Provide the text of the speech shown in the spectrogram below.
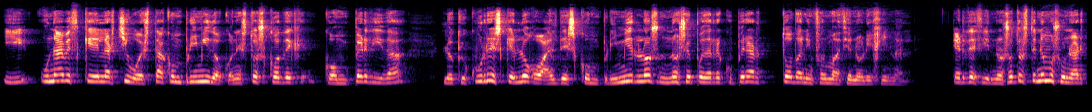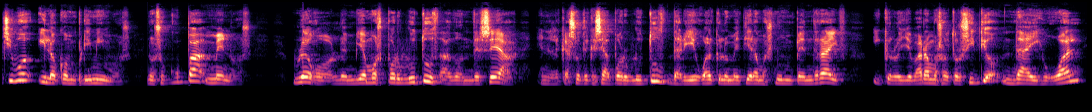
y una vez que el archivo está comprimido con estos codec con pérdida, lo que ocurre es que luego al descomprimirlos no se puede recuperar toda la información original. Es decir, nosotros tenemos un archivo y lo comprimimos, nos ocupa menos. Luego lo enviamos por Bluetooth a donde sea, en el caso de que sea por Bluetooth, daría igual que lo metiéramos en un pendrive y que lo lleváramos a otro sitio, da igual.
